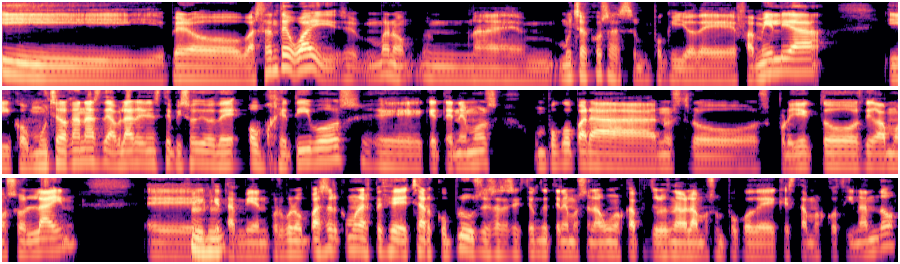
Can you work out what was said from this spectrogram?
Y. Pero bastante guay. Bueno, mm, eh, muchas cosas. Un poquillo de familia y con muchas ganas de hablar en este episodio de objetivos eh, que tenemos un poco para nuestros proyectos, digamos, online. eh. Que también, pues bueno, va a ser como una especie de Charco Plus, esa sección que tenemos en algunos capítulos donde hablamos un poco de qué estamos cocinando.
